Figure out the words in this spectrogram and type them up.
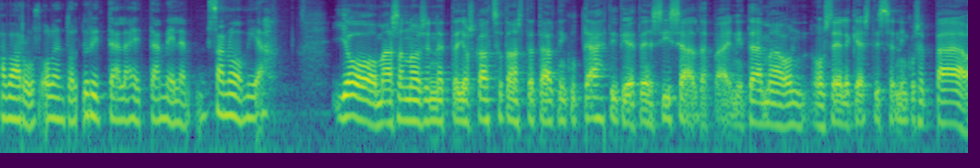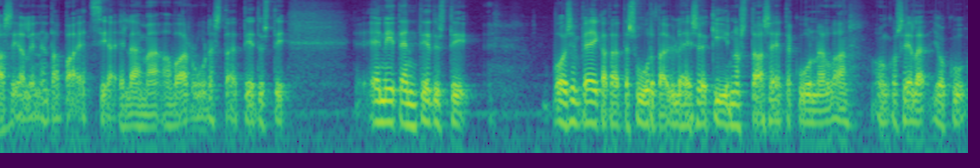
avaruusolento yrittää lähettää meille sanomia. Joo, mä sanoisin, että jos katsotaan sitä täältä niin kuin tähtitieteen sisältä päin, niin tämä on, on selkeästi se, niin kuin se pääasiallinen tapa etsiä elämää avaruudesta. Et tietysti eniten tietysti voisin veikata, että suurta yleisöä kiinnostaa se, että kuunnellaan, onko siellä joku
